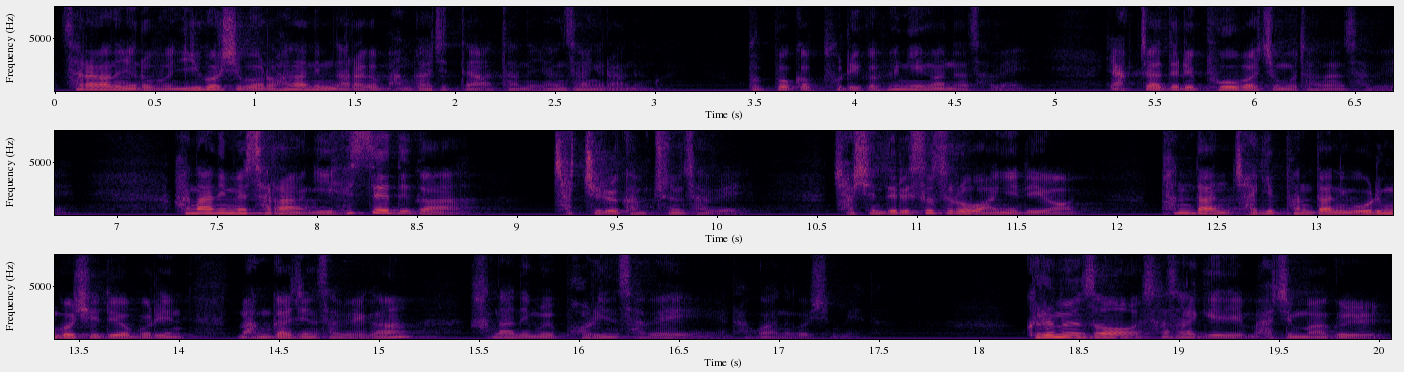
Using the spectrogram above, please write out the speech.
사랑하는 여러분, 이것이 바로 하나님 나라가 망가질 때 나타나는 현상이라는 거예요. 불법과 불의가 횡행하는 사회, 약자들이 보호받지 못하는 사회, 하나님의 사랑, 이 헤세드가 자취를 감춘 사회, 자신들이 스스로 왕이 되어 판단, 자기 판단이 옳은 것이 되어버린 망가진 사회가 하나님을 버린 사회라고 하는 것입니다. 그러면서 사사기의 마지막을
